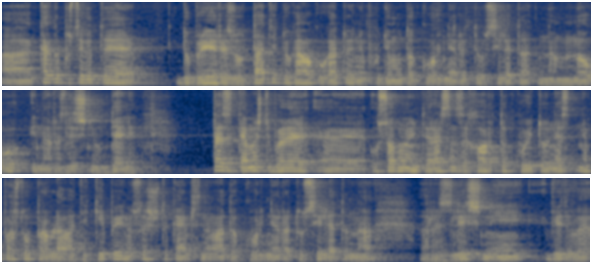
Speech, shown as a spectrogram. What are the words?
а, как да постигате добри резултати тогава, когато е необходимо да координирате усилията на много и на различни отдели. Тази тема ще бъде е, особено интересна за хората, които не, не просто управляват екипи, но също така им се налага да координират усилията на различни видове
